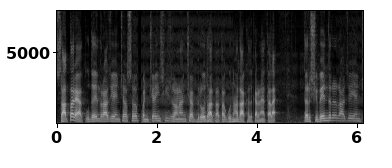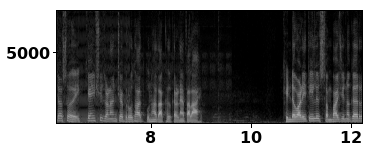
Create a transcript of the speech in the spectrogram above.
साताऱ्यात उदयनराजे यांच्यासह पंच्याऐंशी जणांच्या विरोधात आता गुन्हा दाखल करण्यात आला आहे तर शिवेंद्रराजे यांच्यासह एक्क्याऐंशी जणांच्या विरोधात गुन्हा दाखल करण्यात आला आहे. खिंडवाडीतील संभाजीनगर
